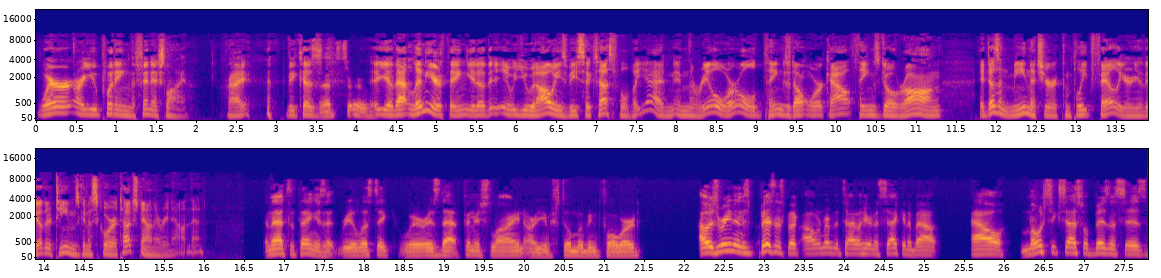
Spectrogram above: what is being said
where are you putting the finish line, right? because that's true. You know, that linear thing, you know, it, you would always be successful. But yeah, in, in the real world, things don't work out, things go wrong. It doesn't mean that you're a complete failure. You know, the other team's going to score a touchdown every now and then. And that's the thing. Is it realistic? Where is that finish line? Are you still moving forward? I was reading this business book. I'll remember the title here in a second about how most successful businesses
